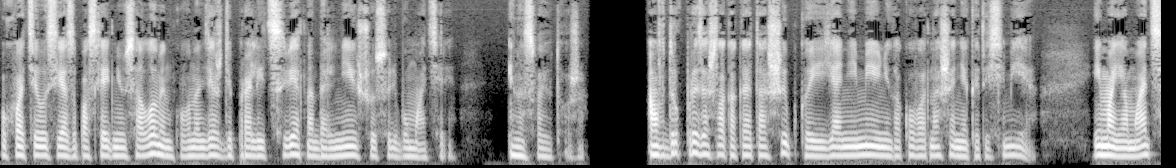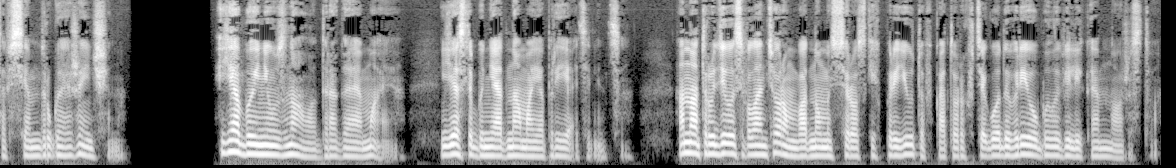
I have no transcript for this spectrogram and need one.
Ухватилась я за последнюю соломинку в надежде пролить свет на дальнейшую судьбу матери. И на свою тоже. А вдруг произошла какая-то ошибка, и я не имею никакого отношения к этой семье, и моя мать совсем другая женщина? Я бы и не узнала, дорогая Майя, если бы не одна моя приятельница. Она трудилась волонтером в одном из сиротских приютов, которых в те годы в Рио было великое множество.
